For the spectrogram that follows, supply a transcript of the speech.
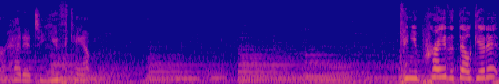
are headed to youth camp. Can you pray that they'll get it?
